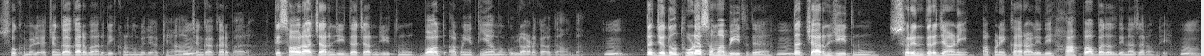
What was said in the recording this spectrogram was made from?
ਸੁੱਖ ਮਿਲਿਆ। ਚੰਗਾ ਘਰ-ਬਾਰ ਦੇਖਣ ਨੂੰ ਮਿਲਿਆ ਕਿ ਹਾਂ ਚੰਗਾ ਘਰ-ਬਾਰ ਤੇ ਸਹੁਰਾ ਚਰਨਜੀਤ ਦਾ ਚਰਨਜੀਤ ਨੂੰ ਬਹੁਤ ਆਪਣੀਆਂ ਧੀਆਂ ਵਾਂਗੂ ਲਾਡ ਕਰਦਾ ਹੁੰਦਾ। ਹੂੰ। ਤਾਂ ਜਦੋਂ ਥੋੜਾ ਸਮਾਂ ਬੀਤਦਾ ਹੈ ਤਾਂ ਚਰਨਜੀਤ ਨੂੰ ਸੁਰਿੰਦਰ ਜਾਣੀ ਆਪਣੇ ਘਰ ਵਾਲੇ ਦੇ ਹਾਵ ਬਦਲਦੇ ਨਜ਼ਰ ਆਉਂਦੇ ਆ। ਹੂੰ।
